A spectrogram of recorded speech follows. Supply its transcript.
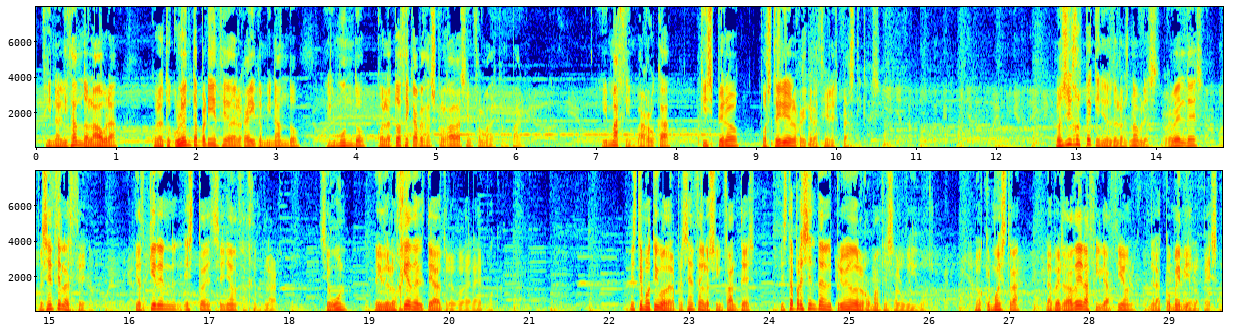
finalizando la obra con la truculenta apariencia del rey dominando el mundo con las doce cabezas colgadas en forma de campana, imagen barroca que inspiró posteriores recreaciones plásticas. Los hijos pequeños de los nobles rebeldes presencian la escena y adquieren esta enseñanza ejemplar, según la ideología del teatro de la época. Este motivo de la presencia de los infantes está presente en el primero de los romances aludidos, lo que muestra la verdadera afiliación de la comedia lopesca.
